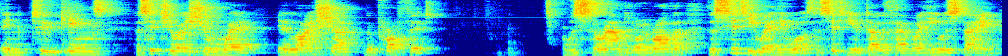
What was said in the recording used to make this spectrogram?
in 2 Kings, a situation where Elisha, the prophet, was surrounded, or rather, the city where he was, the city of Dothan, where he was staying,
